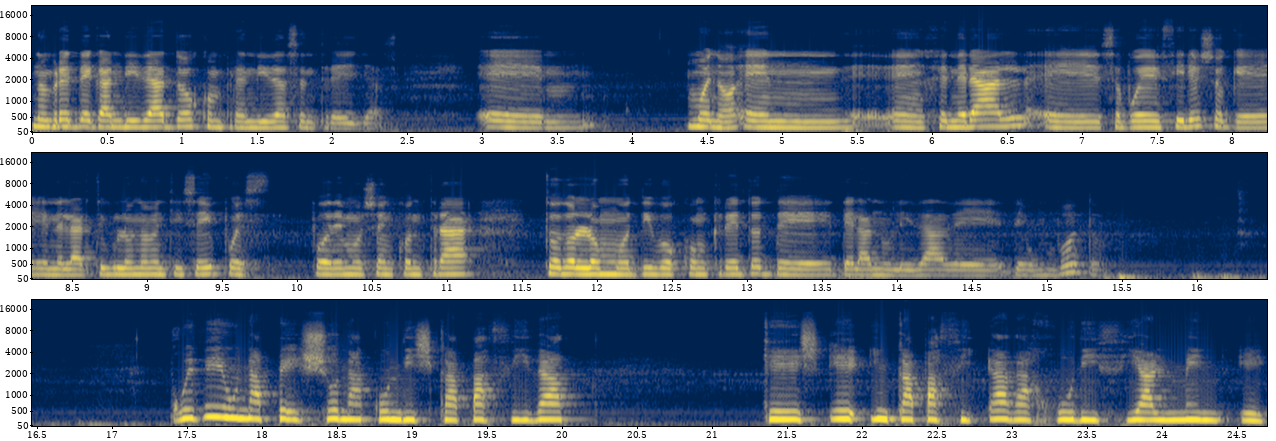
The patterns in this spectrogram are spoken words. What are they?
nombres de candidatos comprendidas entre ellas. Bueno, en, general eh, se puede decir eso, que en el artículo 96 pues, podemos encontrar todos los motivos concretos de, de la nulidad de, de un voto. ¿Puede una persona con discapacidad que es eh, incapacitada judicialmente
